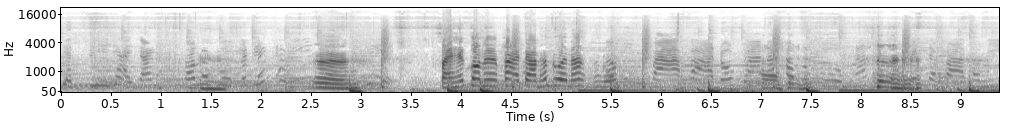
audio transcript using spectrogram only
เจ็ดปีใหญ่จัง ตอนมันปลูกเล็กๆเท่านี้เออ ใส่ให้ต้นให้พระอาจารย์ท่านด้วยนะทางนู้น แล้วเข้ามาปลูกนะเป็นแต่ป่าตอนนี้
